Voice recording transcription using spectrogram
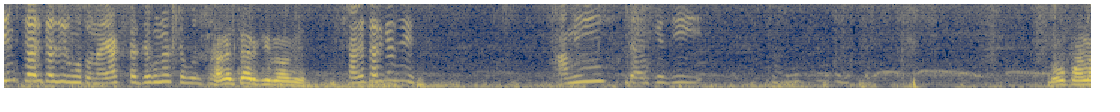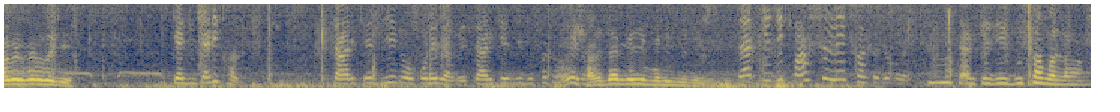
তিন চার কেজির মতো না একটা যে কোনো একটা হবে। সাড়ে চার কিলো আমি। সাড়ে চার কেজি? আমি চার কেজি। বউ পাল্লা বের করে দেখি। কেজি চারই খাবে। চার কেজির ওপরে যাবে চার কেজি দুশো আমি সাড়ে চার কেজি বলেছি দেখি। চার কেজি পাঁচশো নেই ছশো যখন আমি চার কেজি দুশো বললাম আমি।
